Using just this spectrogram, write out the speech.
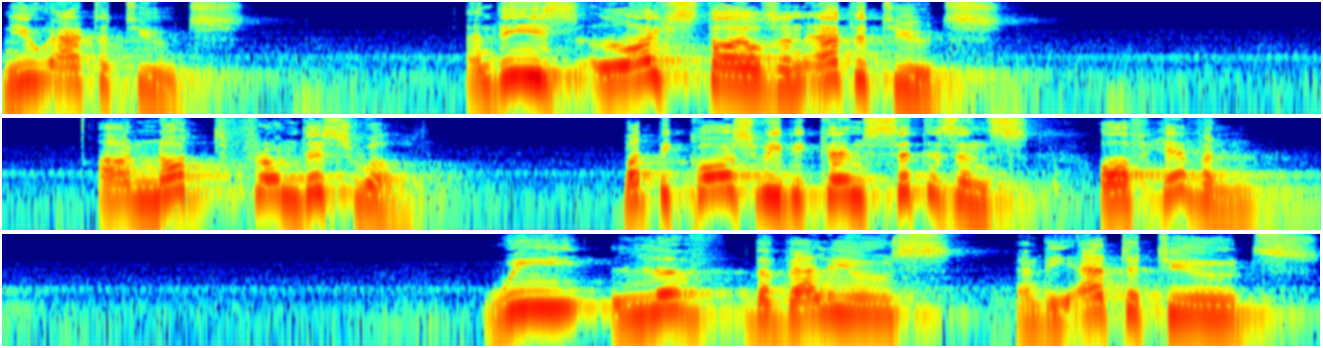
new attitudes. And these lifestyles and attitudes are not from this world, but because we became citizens of heaven, we live the values and the attitudes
